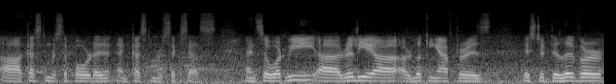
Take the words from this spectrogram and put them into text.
uh, customer support and, and, customer success. And so what we uh, really uh, are looking after is, is to deliver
